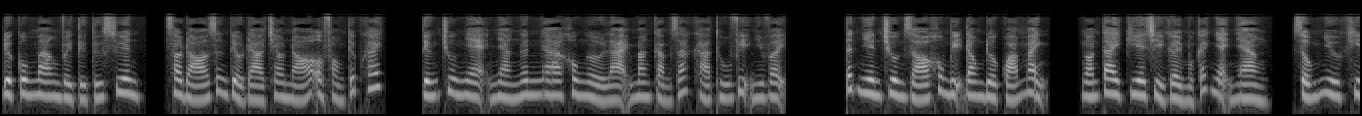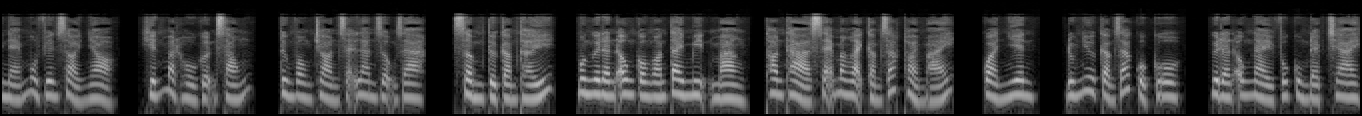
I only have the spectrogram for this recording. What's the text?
được cô mang về từ tứ xuyên, sau đó dương tiểu đào treo nó ở phòng tiếp khách. Tiếng chuông nhẹ nhàng ngân nga không ngờ lại mang cảm giác khá thú vị như vậy. Tất nhiên chuông gió không bị đong đưa quá mạnh, ngón tay kia chỉ gầy một cách nhẹ nhàng, giống như khi ném một viên sỏi nhỏ, khiến mặt hồ gợn sóng, từng vòng tròn sẽ lan rộng ra. Sầm từ cảm thấy, một người đàn ông có ngón tay mịn màng thon thả sẽ mang lại cảm giác thoải mái. Quả nhiên, đúng như cảm giác của cô, người đàn ông này vô cùng đẹp trai.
